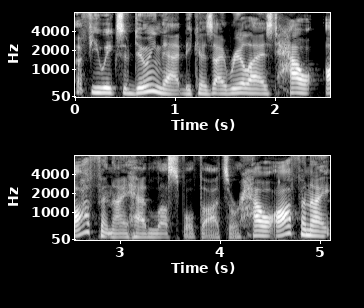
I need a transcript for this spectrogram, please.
a few weeks of doing that because I realized how often I had lustful thoughts or how often I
